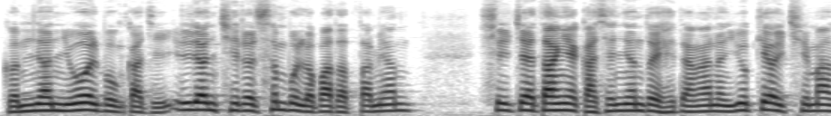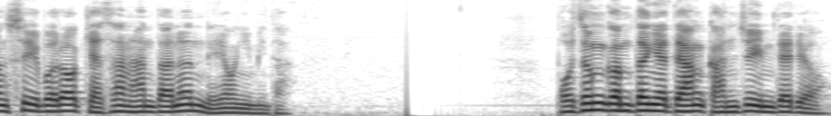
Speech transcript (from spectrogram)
금년 6월분까지 1년치를 선불로 받았다면 실제 당해 가세년도에 해당하는 6개월치만 수입으로 계산한다는 내용입니다. 보증금 등에 대한 간주 임대료,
